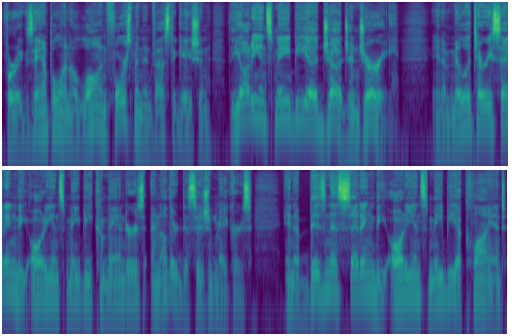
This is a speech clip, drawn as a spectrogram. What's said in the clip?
For example, in a law enforcement investigation, the audience may be a judge and jury. In a military setting, the audience may be commanders and other decision makers. In a business setting, the audience may be a client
